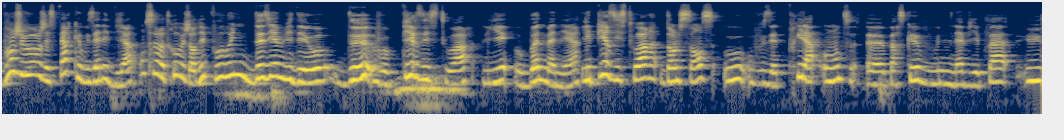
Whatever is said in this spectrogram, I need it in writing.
Bonjour, j'espère que vous allez bien. On se retrouve aujourd'hui pour une deuxième vidéo de vos pires histoires liées aux bonnes manières. Les pires histoires dans le sens où vous êtes pris la honte euh, parce que vous n'aviez pas eu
